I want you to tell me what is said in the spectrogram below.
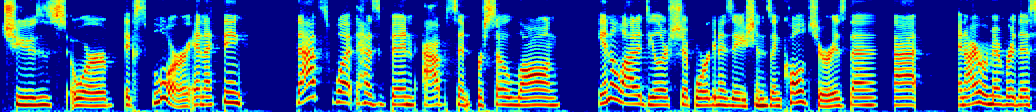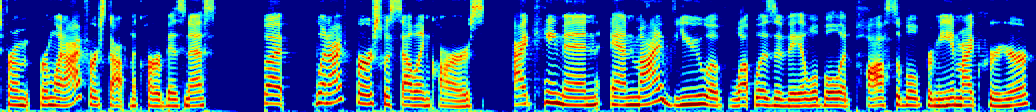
choose or explore. And I think that's what has been absent for so long in a lot of dealership organizations and culture is that, that and I remember this from from when I first got in the car business, but when I first was selling cars, I came in and my view of what was available and possible for me in my career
